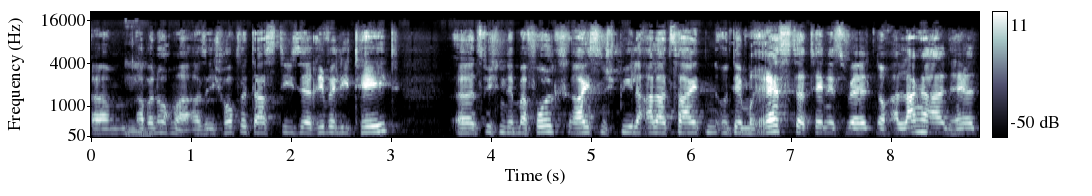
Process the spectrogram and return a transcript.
Ähm, mhm. Aber nochmal, also ich hoffe, dass diese Rivalität äh, zwischen dem erfolgreichsten Spieler aller Zeiten und dem Rest der Tenniswelt noch lange anhält,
